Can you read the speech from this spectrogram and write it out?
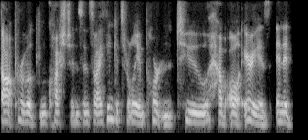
thought provoking questions. And so I think it's really important to have all areas. And it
